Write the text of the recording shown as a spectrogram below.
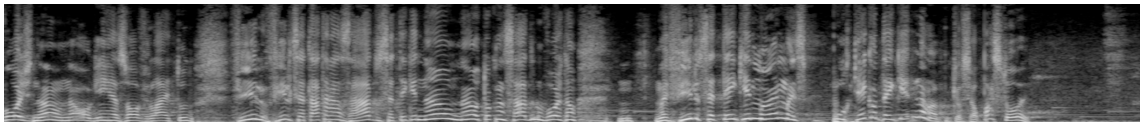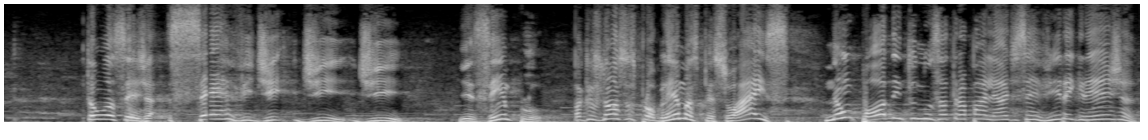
hoje, não, não, alguém resolve lá e tudo. Filho, filho, você está atrasado, você tem que. Não, não, eu estou cansado, não vou hoje, não. Mas, filho, você tem que ir, mãe, mas por que, que eu tenho que ir? Não, é porque você é o pastor. Então, ou seja, serve de, de, de exemplo para que os nossos problemas pessoais não podem nos atrapalhar de servir a igreja.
